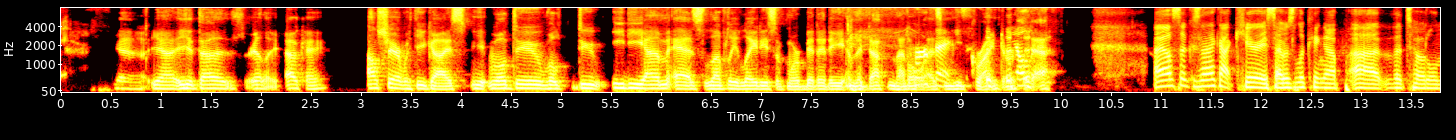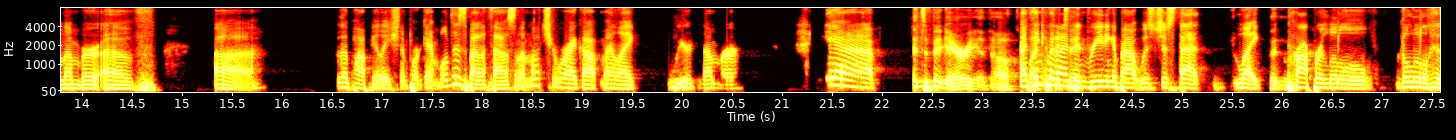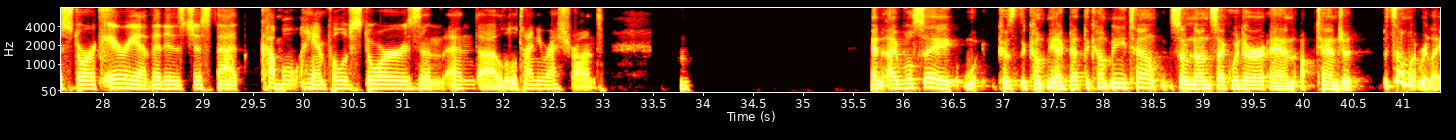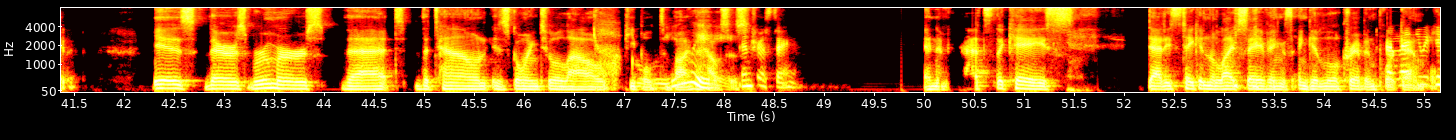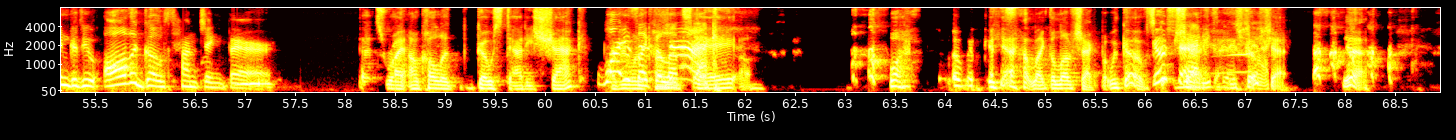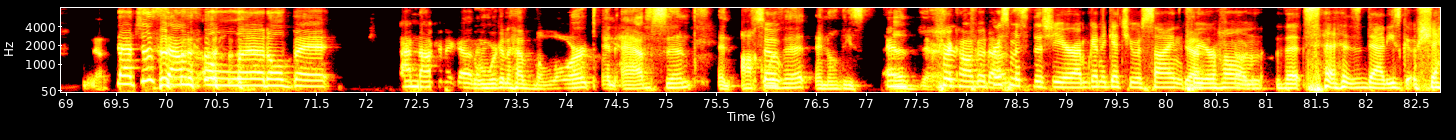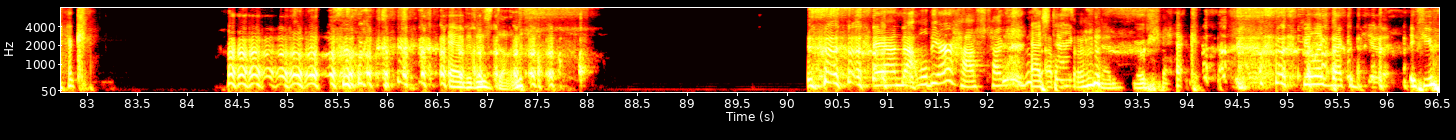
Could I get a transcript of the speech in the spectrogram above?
Yeah, yeah, it does really. Okay, I'll share with you guys. We'll do we'll do EDM as "Lovely Ladies of Morbidity" and the death metal as "Meat Grinder Nailed of it. Death." I also because I got curious. I was looking up uh, the total number of uh, the population of Port Campbell. It is about a thousand. I'm not sure where I got my like weird number. Yeah, It's a big area, though. I Like, think what I've been reading about was just that like proper little the little historic area that is just that Mm-hmm. couple handful of stores and and uh, little tiny restaurant. And I will say, because the company, I bet the company town, so non sequitur and tangent, but somewhat related. Is there's rumors that the town is going to allow people to buy the houses, interesting and if that's the case, Daddy's taking the life savings and get a little crib in Port and then we can go do all the ghost hunting there That's right. I'll call it Ghost Daddy Shack. Why is like the Love Shack? um, What? Yeah, like the Love Shack, but with ghosts. Ghost Shack, Daddy's Daddy's Ghost Ghost Shack. Yeah. that just sounds a little bit i'm not gonna go And we're gonna have Malort and absinthe and So- aquavit and all these And other. For, Chicago for does. Christmas this year, I'm going to get you a sign Yeah, for your Chicago. home that says "Daddy's Go Shack," and it is done. and that will be our hashtag for this Hashtag episode. Daddy's Go Shack. I feel like that could be a, if you.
